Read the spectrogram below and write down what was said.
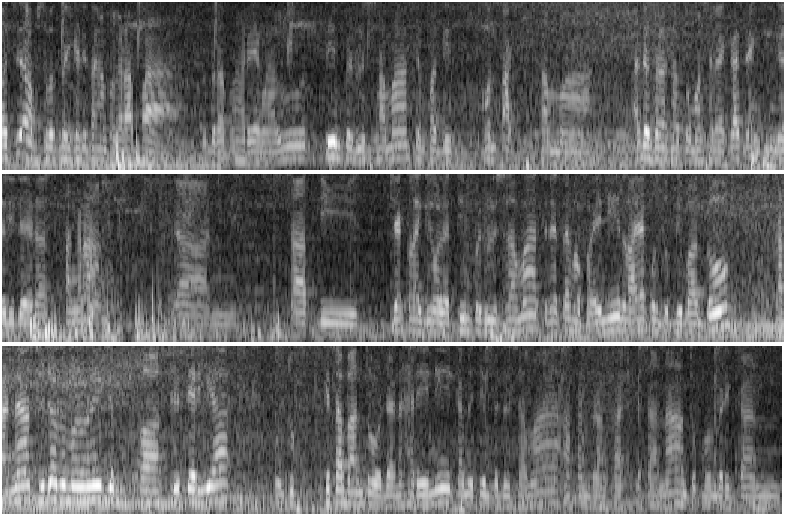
What's up Sobat Baik Hati Tangan Penggarapan Beberapa hari yang lalu tim peduli sesama sempat dikontak sama ada salah satu masyarakat yang tinggal di daerah Tangerang. Dan saat dicek lagi oleh tim peduli sesama ternyata bapak ini layak untuk dibantu karena sudah memenuhi uh, kriteria untuk kita bantu. Dan hari ini kami tim peduli sama akan berangkat ke sana untuk memberikan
